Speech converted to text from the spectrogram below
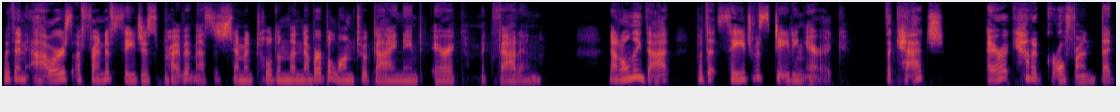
Within hours, a friend of Sage's private messaged him and told him the number belonged to a guy named Eric McFadden. Not only that, but that Sage was dating Eric. The catch? Eric had a girlfriend that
